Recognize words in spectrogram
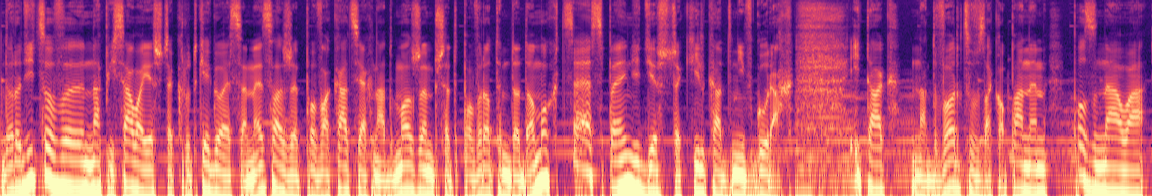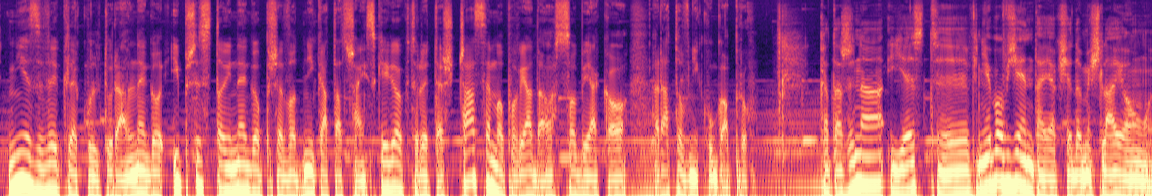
Do rodziców napisała jeszcze krótkiego SMS-a, że po wakacjach nad morzem przed powrotem do domu chce spędzić jeszcze kilka dni w górach. I tak na dworcu w Zakopanem poznała niezwykle kulturalnego i przystojnego przewodnika tatrzańskiego, który też czasem opowiada o sobie jako ratowniku Gopru. Katarzyna jest y, w niebo wzięta, jak się domyślają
